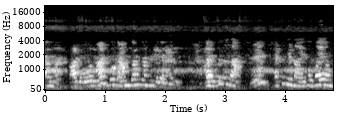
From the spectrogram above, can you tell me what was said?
ஆமா அது ஒரு நாள் போட்டு அம்சம் அமுக்கு அமுக்கு இப்போ பயம்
